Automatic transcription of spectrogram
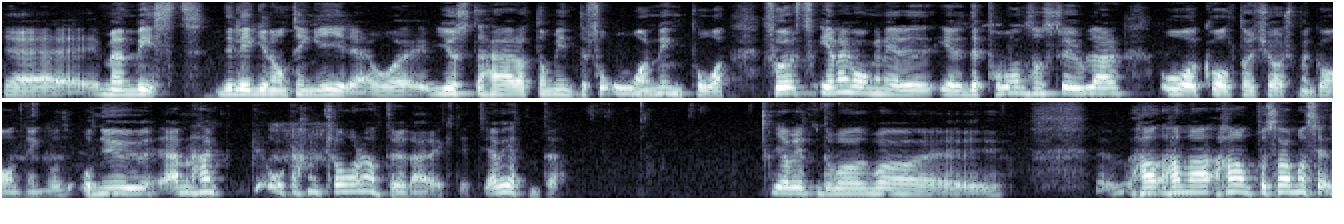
Eh, men visst, det ligger någonting i det. Och just det här att de inte får ordning på... För ena gången är det, är det depån som strular och Colton körs med galning. Och, och nu, ja, men han, han klarar inte det där riktigt. Jag vet inte. Jag vet inte vad... vad han, han, han, på, samma sätt,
